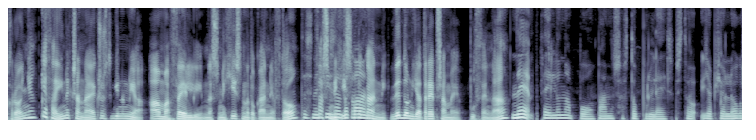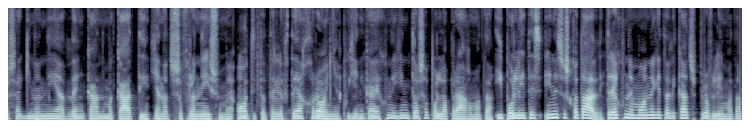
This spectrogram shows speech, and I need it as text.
χρόνια και θα είναι ξανά έξω στην κοινωνία. Άμα θέλει να συνεχίσει να το κάνει αυτό, Θα θα συνεχίσει συνεχίσει, να το να το κάνει. κάνει. Δεν τον γιατρέψαμε πουθενά. Ναι, θέλω να πω πάνω σε αυτό που λες, στο για ποιο λόγο σαν κοινωνία δεν κάνουμε κάτι για να τους σοφρονίσουμε, ότι τα τελευταία χρόνια που γενικά έχουν γίνει τόσα πολλά πράγματα, οι πολίτες είναι στο σκοτάδι. Τρέχουν μόνο για τα δικά τους προβλήματα,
